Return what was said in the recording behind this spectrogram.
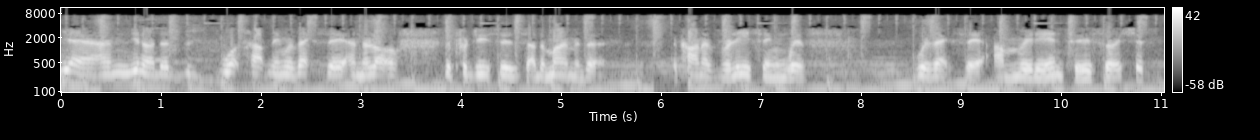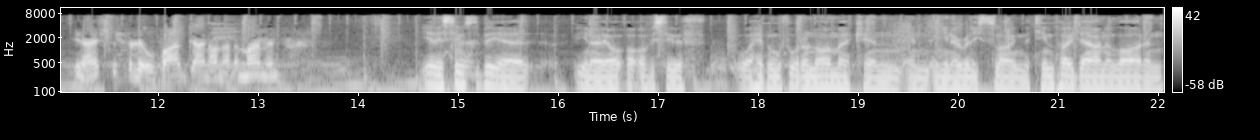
yeah, and you know the, the, what's happening with Exit and a lot of the producers at the moment that are kind of releasing with with Exit, I'm really into. So it's just you know it's just a little vibe going on at the moment. Yeah, there seems to be a you know obviously with what happened with Autonomic and, and, and you know really slowing the tempo down a lot and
